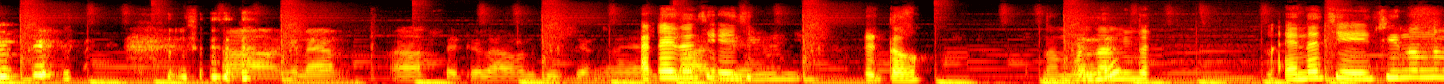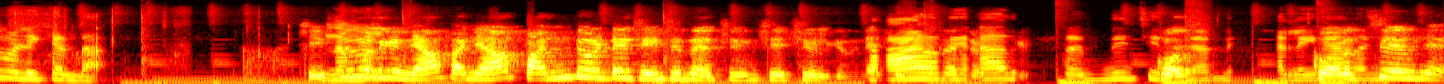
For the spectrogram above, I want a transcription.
കുത്തി ആ അങ്ങനെ ആ സെറ്റിൽ ആവണം ചേച്ചി. ചേച്ചി-. കേട്ടോ നമ്മൾ? എന്നെ ചേച്ചിന്നൊന്നും വിളിക്കണ്ട. ചേച്ചി വിളിക്കും ഞാൻ ഞാൻ പണ്ട് തൊട്ടേ ചേച്ചി ചേച്ചി വിളിക്കുന്നത് കുറച്ച് കഴിഞ്ഞ്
